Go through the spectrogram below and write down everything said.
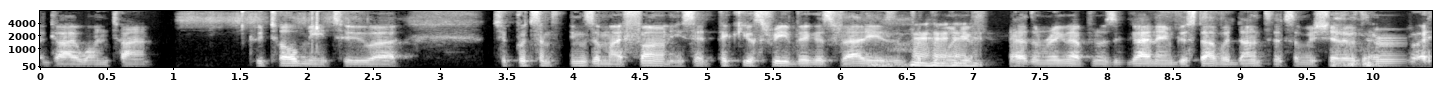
a guy one time who told me to uh, to put some things on my phone. He said, pick your three biggest values and put them on your have them ring up. And it was a guy named Gustavo Dantas. I'm gonna share it with everybody.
